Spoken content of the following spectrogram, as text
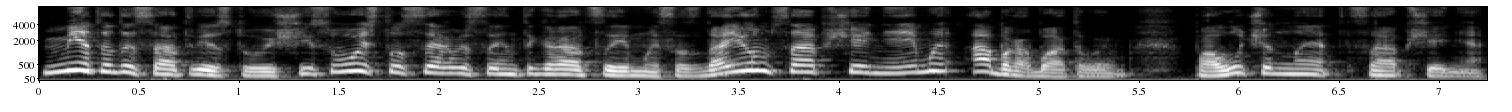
методы, соответствующие свойства сервиса интеграции. Мы создаем сообщение и мы обрабатываем полученное сообщение.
